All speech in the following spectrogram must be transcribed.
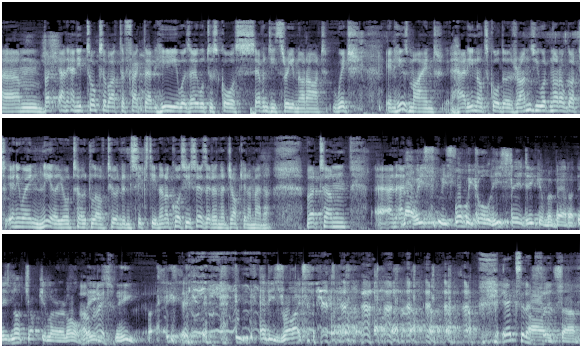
Um, but and, and, he talks about the fact that he was able to score 73 not out, which in his mind, had he not scored those runs, you would not have got anywhere near your total of 216. And of course, he says it in a jocular manner. But um, and, and no, he's, he's what we call he's fair dinkum about it. He's not jocular at all. He's, right. he, and he's right. Excellent. Oh, it's, um,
